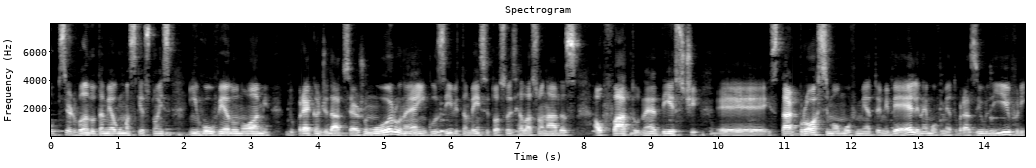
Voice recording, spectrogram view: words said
observando também algumas questões envolvendo o nome do pré-candidato Sérgio Moro, né, inclusive também situações relacionadas ao fato né, deste é, estar próximo ao movimento MBL, né, Movimento Brasil Livre,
